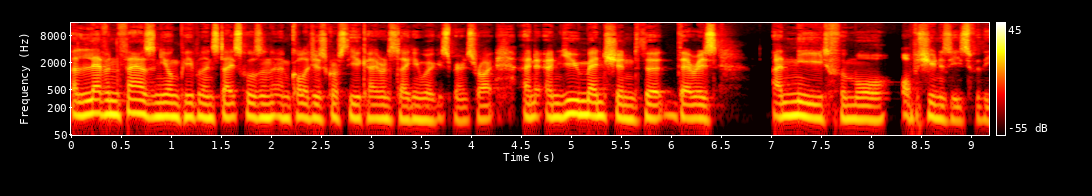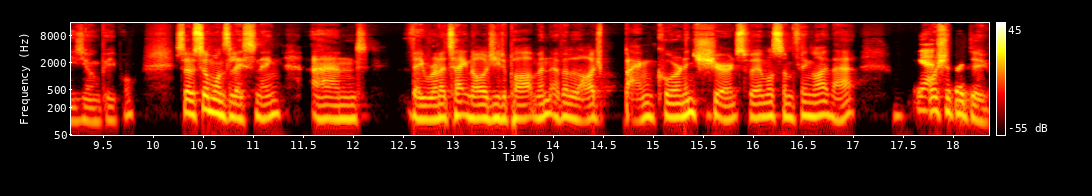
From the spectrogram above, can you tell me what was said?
eleven thousand young people in state schools and, and, colleges across the UK are undertaking work experience, right? And and you mentioned that there is a need for more opportunities for these young people. So if someone's listening and they run a technology department of a large bank or an insurance firm or something like that, yeah. what should they do?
